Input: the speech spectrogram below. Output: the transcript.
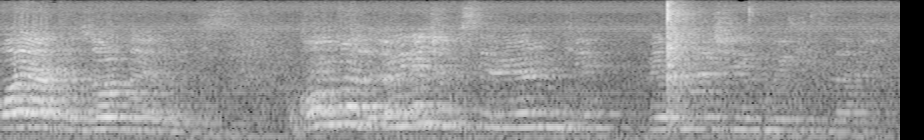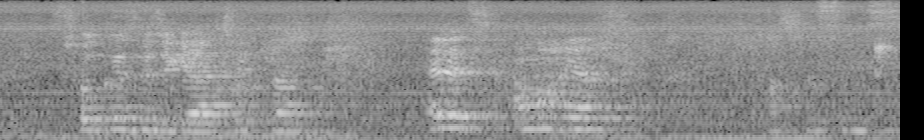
bu hayata zor dayanırız. Onları öyle çok seviyorum ki benim her şeyim bu ikizler. Çok üzücü gerçekten. Evet ama hayat Hastasınız.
